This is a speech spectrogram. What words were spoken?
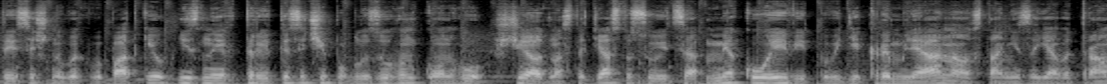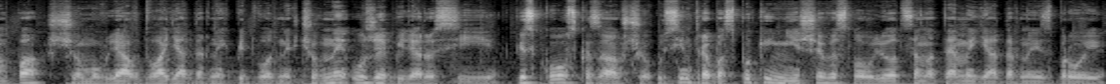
тисяч нових випадків, із них 3 тисячі поблизу Гонконгу. Ще одна стаття стосується м'якої відповіді Кремля на останні заяви Трампа, що мовляв два ядерних підводних човни уже біля Росії. Пісков сказав, що усім треба спокійніше висловлюватися на теми ядерної зброї.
